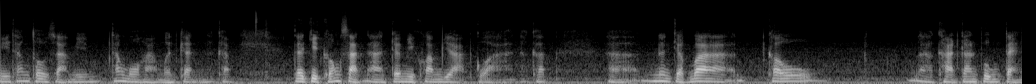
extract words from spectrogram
มีทั้งโทสะมีทั้งโมหะเหมือนกันนะครับ แต่จิตของสัตว์อาจจะมีความหยาบกว่านะครับเนื่องจากว่าเขาาขาดการปรุงแต่ง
